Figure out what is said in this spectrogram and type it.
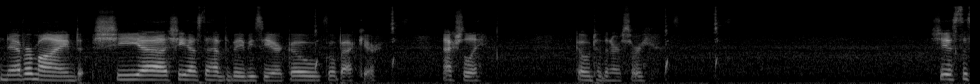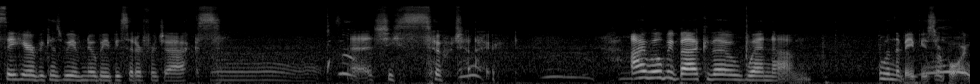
Never mind. She uh, she has to have the babies here. Go go back here. Actually, go into the nursery. She has to stay here because we have no babysitter for Jax. Uh, she's so tired. I will be back though when um when the babies are born.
